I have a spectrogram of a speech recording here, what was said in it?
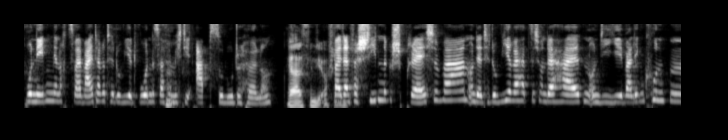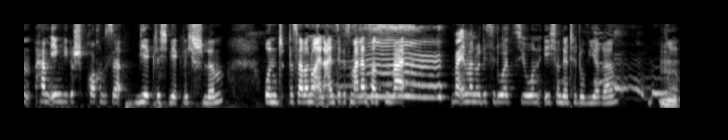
wo neben mir noch zwei weitere tätowiert wurden. Das war für mich die absolute Hölle. Ja, das finde ich auch schlimm. Weil dann verschiedene Gespräche waren und der Tätowierer hat sich unterhalten und die jeweiligen Kunden haben irgendwie gesprochen. Das war wirklich, wirklich schlimm. Und das war aber nur ein einziges Mal. Ansonsten war, war immer nur die Situation, ich und der Tätowierer. Ja.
